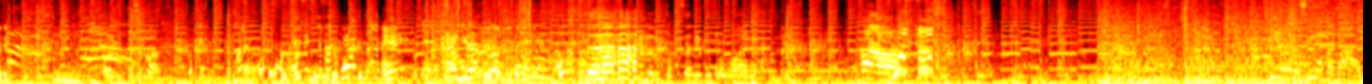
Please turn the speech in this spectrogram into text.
Direkt. Sa likod ang wala. What the? Heroes never die.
